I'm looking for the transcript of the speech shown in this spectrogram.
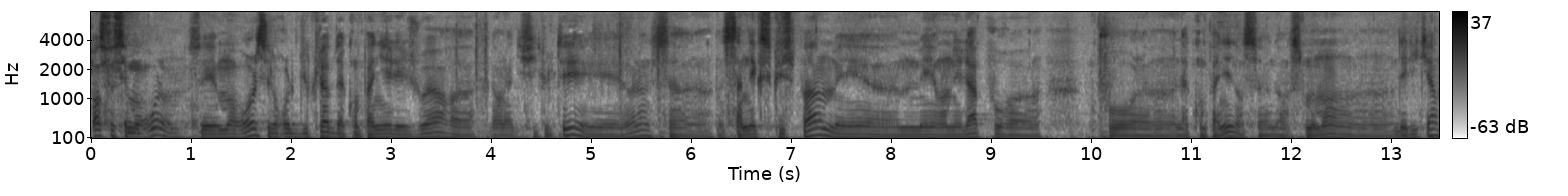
Je pense que c'est mon rôle. C'est mon rôle, c'est le rôle du club d'accompagner les joueurs euh, dans la difficulté. Et voilà, ça, ça n'excuse pas, mais, euh, mais on est là pour, euh, pour l'accompagner dans ce, dans ce moment délicat.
